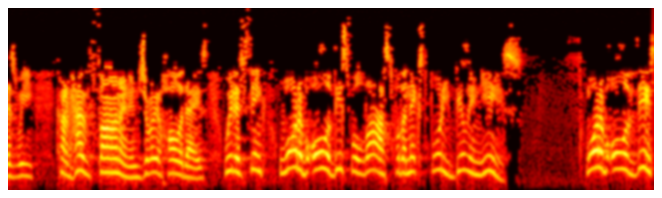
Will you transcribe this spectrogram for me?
as we kind of have fun and enjoy holidays, we're to think, what of all of this will last for the next 40 billion years? What of all of this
